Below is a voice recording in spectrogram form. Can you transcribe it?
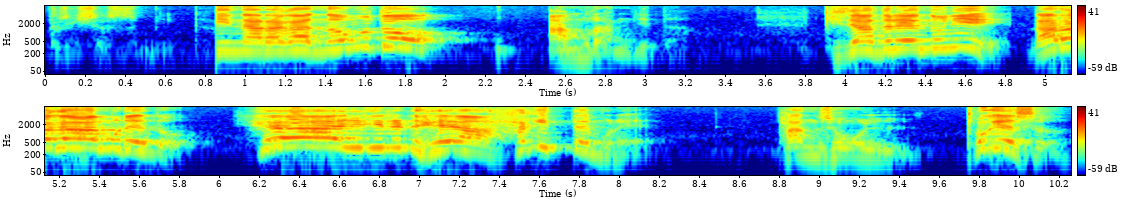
들으셨습니까? 이 나라가 너무도 암울합니다. 기자들의 눈이 나라가 암울해도 해야 할 일은 해야 하기 때문에 방송을 통해서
